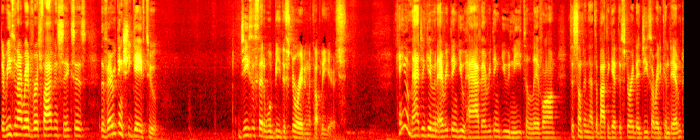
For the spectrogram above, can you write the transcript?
the reason I read verse 5 and 6 is the very thing she gave to, Jesus said it will be destroyed in a couple of years. Can you imagine giving everything you have, everything you need to live on, to something that's about to get destroyed that Jesus already condemned?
